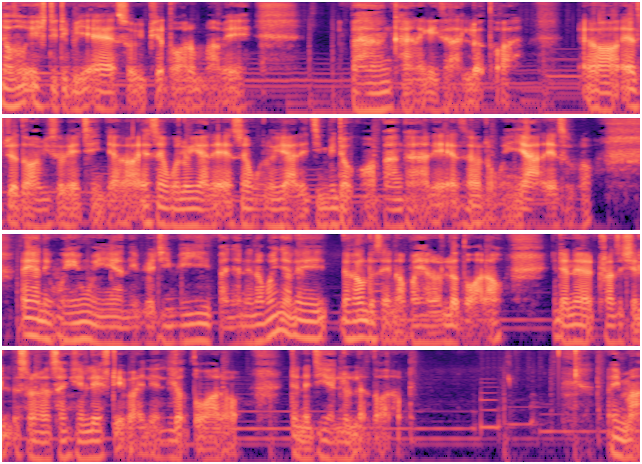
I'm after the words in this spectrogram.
နောက်ဆုံး HTTPS ဆိုပြီးဖြစ်သွားတော့မှာပဲဘန်းခံတဲ့ကိစ္စလွတ်သွားတာ အဲ့တော့ S ပြတ်သွားပြီဆိုတဲ့အချိန်ကျတော့ S ဝင်လို့ရတယ် S ဝင်လို့ရတယ် gmail.com ကဘန်းခံရတယ် S တော့ဝင်ရတယ်ဆိုတော့အဲ့ကနေဝင်ဝင်ရနေပြီးတော့ gmail ပညာနဲ့နောက်ပိုင်းကျလည်း2010နောက်ပိုင်းကတော့လွတ်သွားတော့ internet transition sanction list တွေပါလေလွတ်သွားတော့ internet ကြီးကလွတ်လပ်သွားတော့အဲ့မှာ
